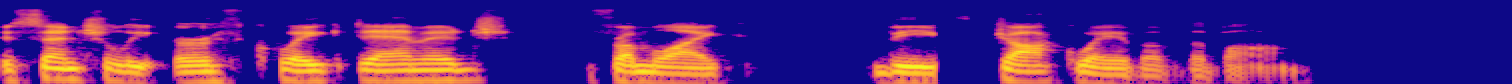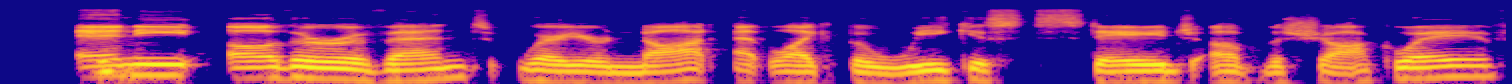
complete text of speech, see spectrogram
essentially earthquake damage from like the shockwave of the bomb. Any other event where you're not at like the weakest stage of the shockwave,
